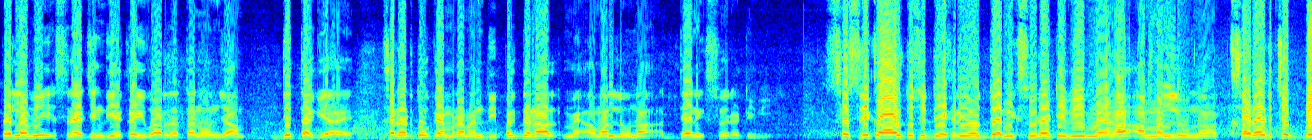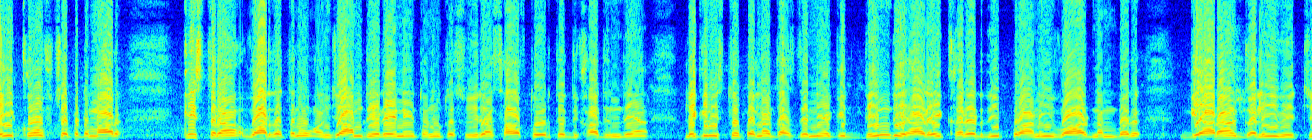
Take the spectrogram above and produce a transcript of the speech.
ਪਹਿਲਾਂ ਵੀ ਸਨੈਚਿੰਗ ਦੀਆਂ ਕਈ ਵਾਰਦਾਤਾਂ ਨੂੰ ਅੰਜਾਮ ਦਿੱਤਾ ਗਿਆ ਹੈ। ਖਰੜ ਤੋਂ ਕੈਮਰਾਮੈਨ ਦੀਪਕ ਦੇ ਨਾਲ ਮੈਂ ਅਮਨ ਲੂਨਾ ਦੈਨਿਕ ਸਵੇਰਾ ਟੀਵੀ। ਸਤਿ ਸ੍ਰੀ ਅਕਾਲ, ਤੁਸੀਂ ਦੇਖ ਰਹੇ ਹੋ ਦੈਨਿਕ ਸਵੇਰਾ ਟੀਵੀ, ਮੈਂ ਹਾਂ ਅਮਨ ਲੂਨਾ ਖਰੜ 'ਚ ਬੇਖੌਫ ਚਪਟਮਾਰ ਕਿਸ ਤਰ੍ਹਾਂ ਵਾਰਦਾਤਾਂ ਨੂੰ ਅੰਜਾਮ ਦੇ ਰਹੇ ਨੇ? ਤੁਹਾਨੂੰ ਤਸਵੀਰਾਂ ਸਾਫ਼ ਤੌਰ ਤੇ ਦਿਖਾ ਦਿੰਦੇ ਹਾਂ। ਲੇਕਿਨ ਇਸ ਤੋਂ ਪਹਿਲਾਂ ਦੱਸ ਦਿੰਦੇ ਹਾਂ ਕਿ ਦਿਨ ਦਿਹਾੜੇ ਖਰੜ ਦੀ ਪੁਰਾਣੀ ਵਾਰਡ ਨੰਬਰ 11 ਗਲੀ ਵਿੱਚ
